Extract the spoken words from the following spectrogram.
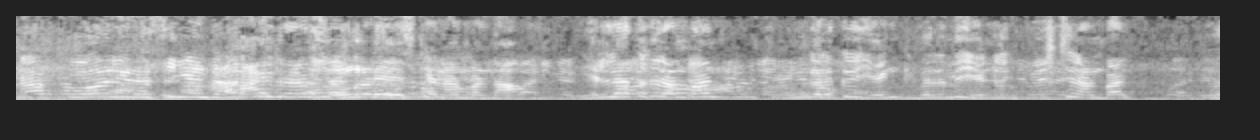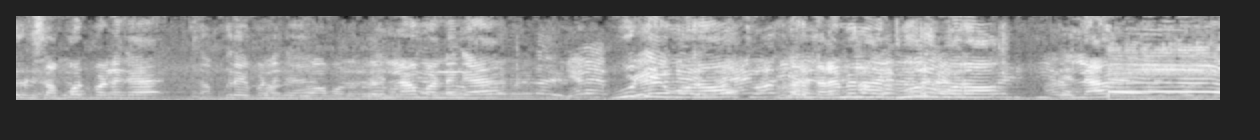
நான் கோலி ரசிகன் ஹாய் ஃப்ரெண்ட்ஸ் உங்களுடைய எஸ்கே நண்பன் தான். எல்லாத்துக்கும் நண்பன். உங்களுக்கு எங் இவர் வந்து எங்களுக்கு பெஸ்ட் நண்பன். இவருக்கு சப்போர்ட் பண்ணுங்க சப்ஸ்கிரைப் பண்ணுங்க எல்லாம் பண்ணுங்க. ஊட்டிக்கு போறோம் இவர் தலைமையில டூர் போறோம். எல்லாரும்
